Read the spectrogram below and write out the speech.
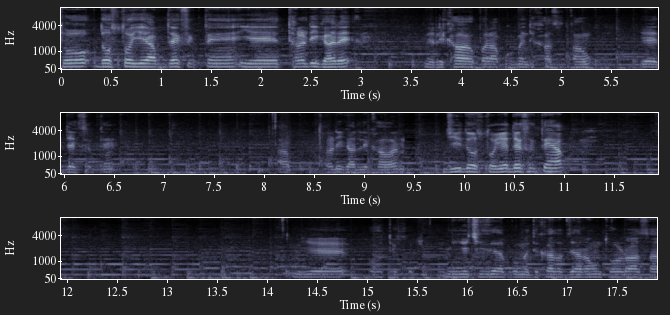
तो दोस्तों, ये आप देख सकते हैं, ये थर्डी घर है। ये लिखा ऊपर आपको मैं दिखा सकता हूँ। ये देख सकते हैं। आप थोड़ी घर लिखा हुआ है। जी दोस्तों, ये देख सकते हैं आप। ये बहुत ही खूब ये चीज़ें आपको मैं दिखाता जा रहा हूँ, थोड़ा सा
